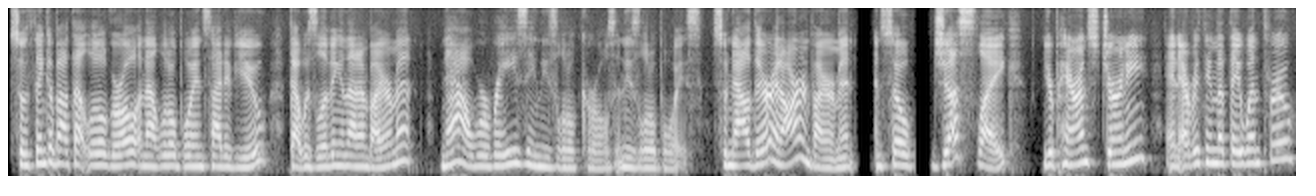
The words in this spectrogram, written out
So think about that little girl and that little boy inside of you that was living in that environment. Now we're raising these little girls and these little boys. So now they're in our environment. And so just like your parents' journey and everything that they went through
